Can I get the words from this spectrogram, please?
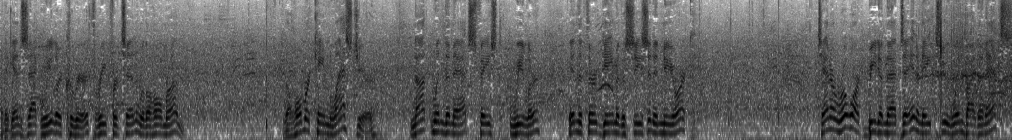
And against Zack Wheeler career, three for 10 with a home run. The homer came last year, not when the Nats faced Wheeler in the third game of the season in New York. Tanner Roark beat him that day in an 8-2 win by the Nats.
